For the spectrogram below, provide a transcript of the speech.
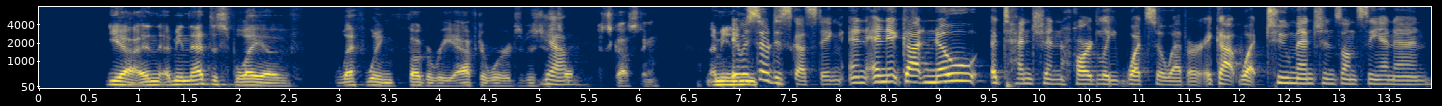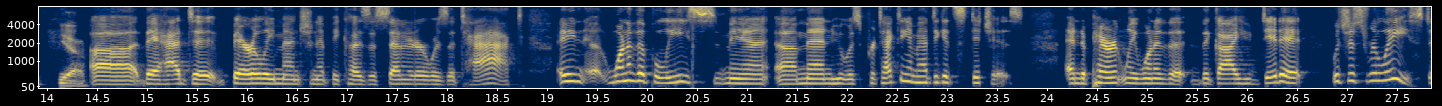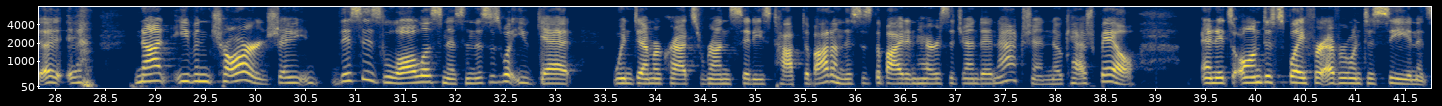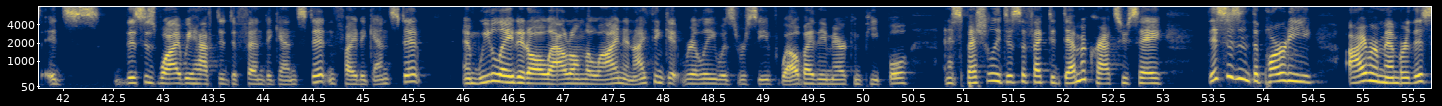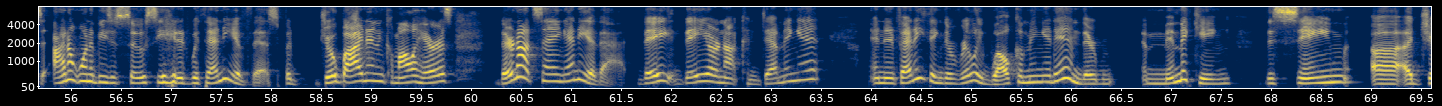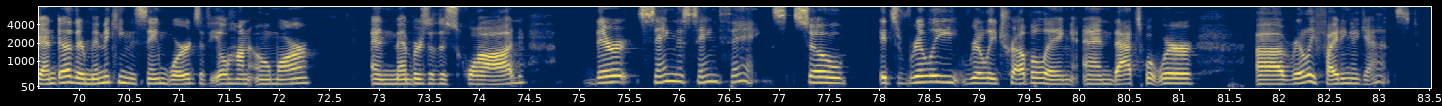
Yeah. And I mean, that display of left wing thuggery afterwards was just yeah. disgusting. I mean, it was so disgusting, and and it got no attention hardly whatsoever. It got what two mentions on CNN. Yeah, uh, they had to barely mention it because a senator was attacked. I mean, uh, one of the police man uh, men who was protecting him had to get stitches, and apparently one of the the guy who did it was just released. Uh, not even charged. I mean, this is lawlessness, and this is what you get when Democrats run cities top to bottom. This is the Biden Harris agenda in action no cash bail. And it's on display for everyone to see. And it's, it's, this is why we have to defend against it and fight against it. And we laid it all out on the line. And I think it really was received well by the American people and especially disaffected Democrats who say, this isn't the party I remember this. I don't want to be associated with any of this. But Joe Biden and Kamala Harris, they're not saying any of that. They they are not condemning it. And if anything, they're really welcoming it in. They're mimicking the same uh, agenda. They're mimicking the same words of Ilhan Omar and members of the squad. They're saying the same things. So it's really, really troubling. And that's what we're uh, really fighting against.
